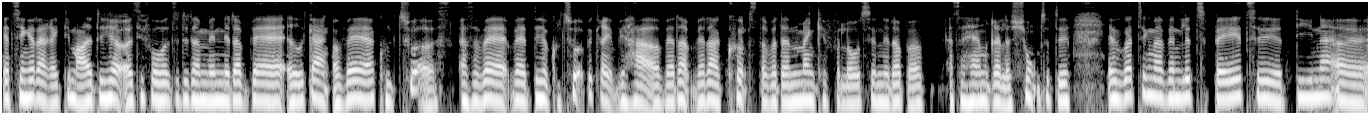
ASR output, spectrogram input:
jeg tænker, der er rigtig meget i det her, også i forhold til det der med netop, hvad er adgang, og hvad er kultur også? Altså, hvad er, hvad er det her kulturbegreb, vi har, og hvad der, hvad der er kunst, og hvordan man kan få lov til netop at altså, have en relation til det. Jeg kunne godt tænke mig at vende lidt tilbage til Dina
